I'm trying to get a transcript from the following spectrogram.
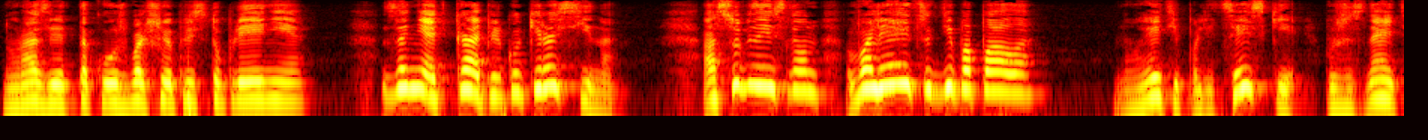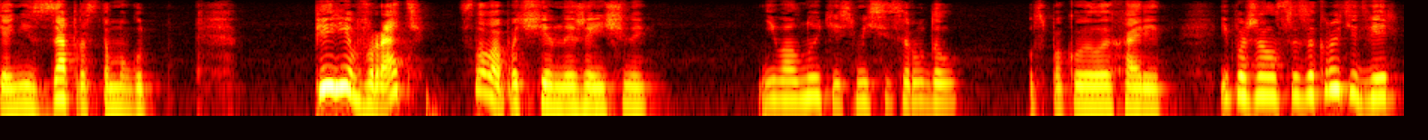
«Ну разве это такое уж большое преступление? Занять капельку керосина?» особенно если он валяется где попало. Но эти полицейские, вы же знаете, они запросто могут переврать слова почтенной женщины. — Не волнуйтесь, миссис Рудл, — успокоила Харриет, — и, пожалуйста, закройте дверь,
